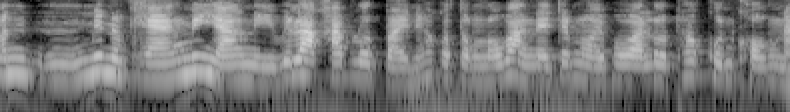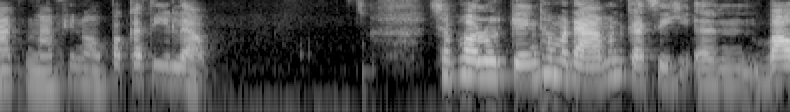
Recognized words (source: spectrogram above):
มันมีน้ำแข็งมีอย่างนี่เวลาขับรถไปเนี่ยเขาก็ต้องระวังในจักหน่อยเพราะว่ารถเท่าคนของหนักนะพี่น้องปกติแล้วเฉพาะรถเก๋งธรรมดามันก็สิเอิ่นเบา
